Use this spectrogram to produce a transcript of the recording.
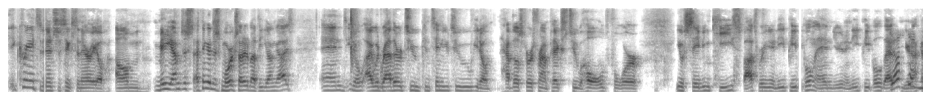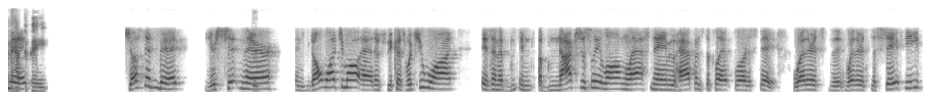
It creates an interesting scenario. Um, me, I'm just, I think I'm just more excited about the young guys. And you know, I would rather to continue to you know have those first round picks to hold for you know saving key spots where you're going to need people, and you're going to need people that just you're not going to have to pay. Just admit you're sitting there and you don't want Jamal Adams because what you want is an, an obnoxiously long last name who happens to play at Florida State, whether it's the whether it's the safety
